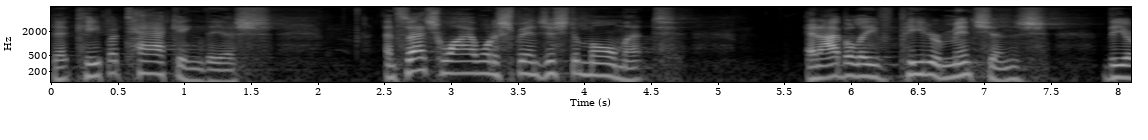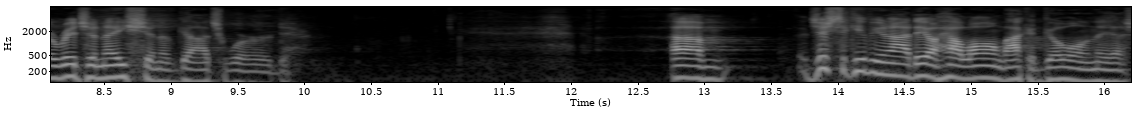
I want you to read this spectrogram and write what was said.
that keep attacking this. And so that's why I want to spend just a moment, and I believe Peter mentions the origination of God's Word. Um, just to give you an idea of how long I could go on this,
